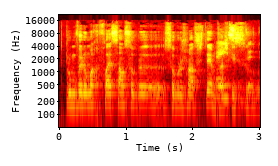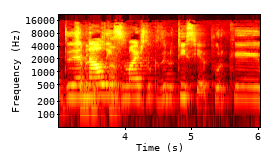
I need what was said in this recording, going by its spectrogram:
de promover uma reflexão sobre, sobre os nossos tempos É acho que isso, isso de, de isso é análise mais do que de notícia, porque.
